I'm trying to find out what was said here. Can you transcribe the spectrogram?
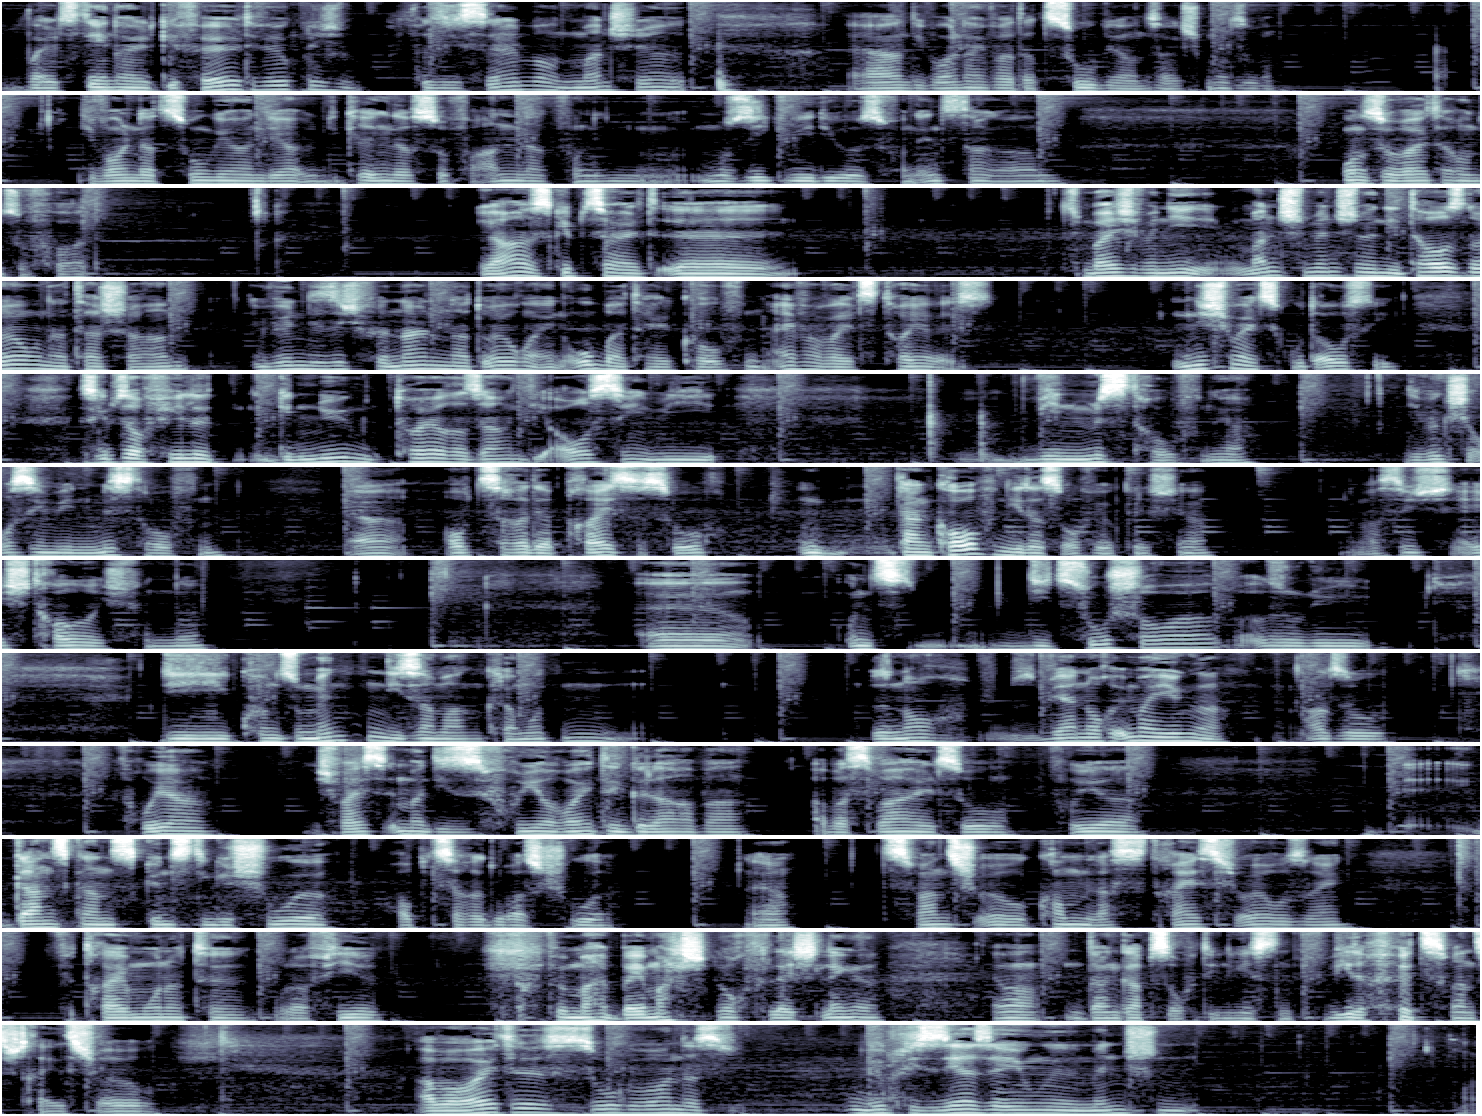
weil es denen halt gefällt wirklich für sich selber und manche ja die wollen einfach dazugehören sag ich mal so die wollen dazugehören die, die kriegen das so veranlagt von den Musikvideos von Instagram und so weiter und so fort ja es gibt halt äh, zum Beispiel wenn die manche Menschen wenn die 1000 Euro in der Tasche haben würden die sich für 900 Euro ein Oberteil kaufen, einfach weil es teuer ist. Nicht weil es gut aussieht. Es gibt auch viele genügend teure Sachen, die aussehen wie, wie ein Misthaufen, ja. Die wirklich aussehen wie ein Misthaufen. Ja, Hauptsache der Preis ist hoch. Und dann kaufen die das auch wirklich, ja. Was ich echt traurig finde. Äh, und die Zuschauer, also die die Konsumenten dieser Markenklamotten sind auch, werden auch immer jünger. Also früher, ich weiß immer dieses früher heute Gelaber, aber es war halt so, früher ganz, ganz günstige Schuhe. Hauptsache du hast Schuhe. Ja. 20 Euro, komm, lass es 30 Euro sein. Für drei Monate oder vier. Für mal, bei manchen auch vielleicht länger. Ja, und dann gab es auch die nächsten wieder für 20, 30 Euro. Aber heute ist es so geworden, dass wirklich sehr, sehr junge Menschen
